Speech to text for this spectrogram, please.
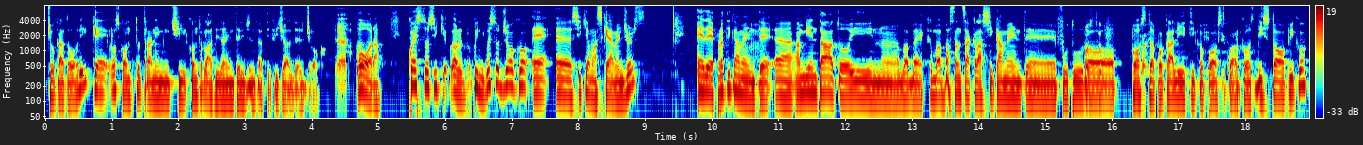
giocatori che lo scontro tra nemici controllati dall'intelligenza artificiale del gioco. Certo. Ora, questo si chiama, quindi questo gioco è, eh, si chiama Scavengers ed è praticamente mm. eh, ambientato in, vabbè, abbastanza classicamente futuro post-apocalittico, post qualcosa distopico.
